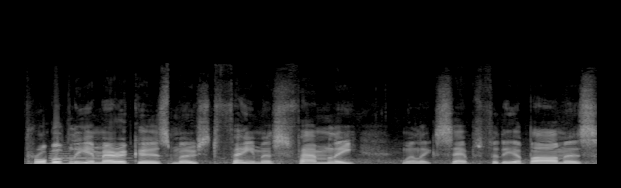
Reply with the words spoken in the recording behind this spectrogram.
Probably America's most famous family, well, except for the Obamas.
